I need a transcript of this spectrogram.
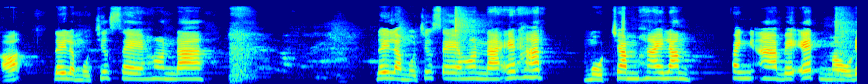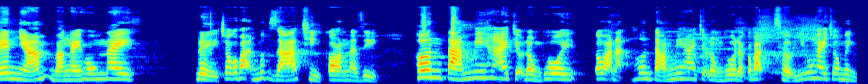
Đó đây là một chiếc xe Honda. Đây là một chiếc xe Honda SH 125 phanh ABS màu đen nhám. Và ngày hôm nay, để cho các bạn mức giá chỉ còn là gì? Hơn 82 triệu đồng thôi. Các bạn ạ, hơn 82 triệu đồng thôi là các bạn sở hữu ngay cho mình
